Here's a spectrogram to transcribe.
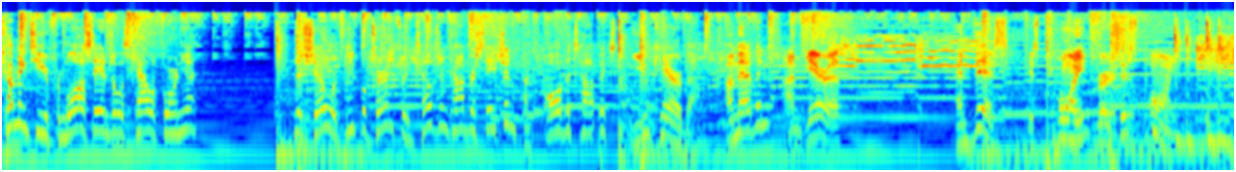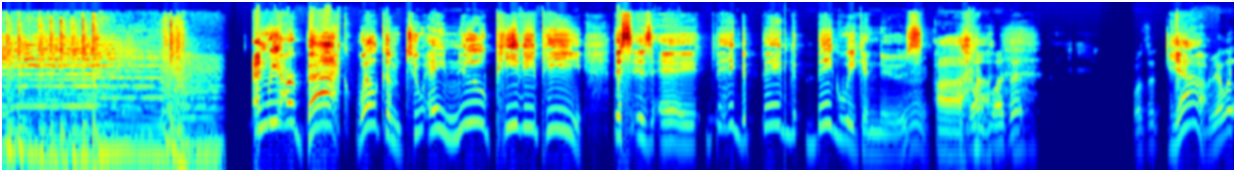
Coming to you from Los Angeles, California, the show where people turn for intelligent conversation on all the topics you care about. I'm Evan, I'm Gareth. and this is Point versus Point. And we are back. Welcome to a new PvP. This is a big, big, big weekend news. Uh, What was it? Was it yeah, really?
